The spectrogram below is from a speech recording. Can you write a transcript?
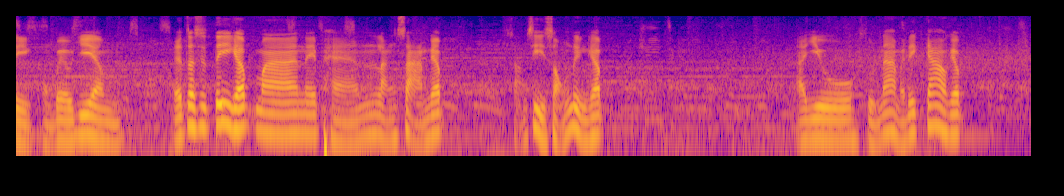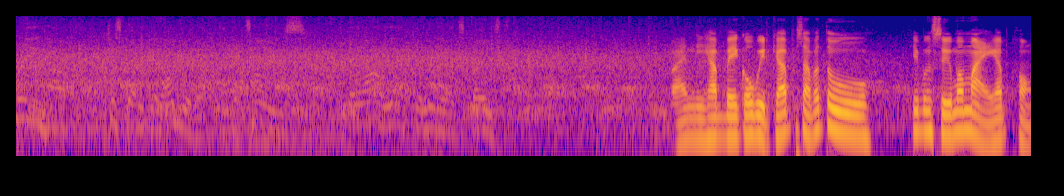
ลีกของเบลเยียมเลสเตอร์ซิตี้ครับมาในแผนหลัง 3 ครับ 3 4 2 1 ครับ อายุศูนย์หน้าหมายเลข9ครับไปนี้ครับเบโกวิดครับสาประตู ที่เพิ่งซื้อมาใหม่ครับของ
